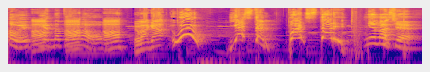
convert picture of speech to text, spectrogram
mały. o, Jedna to o, za mało. O, uwaga! Woo! Jestem! Patrz, stary! Nie macie!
